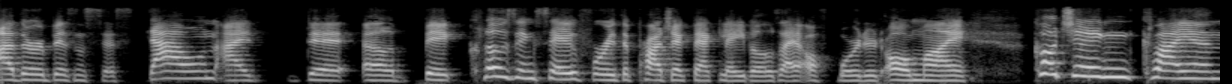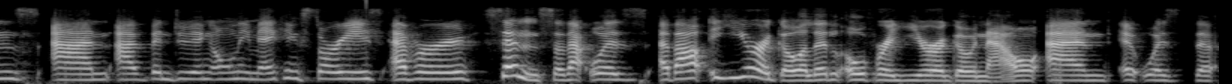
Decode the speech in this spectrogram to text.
other businesses down i did a big closing sale for the project bag labels i offboarded all my coaching clients and I've been doing only making stories ever since. So that was about a year ago, a little over a year ago now. And it was the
